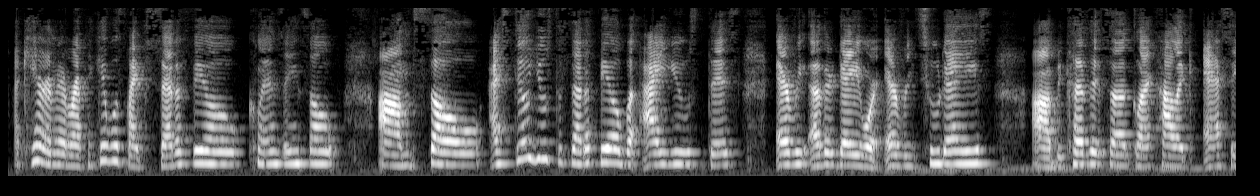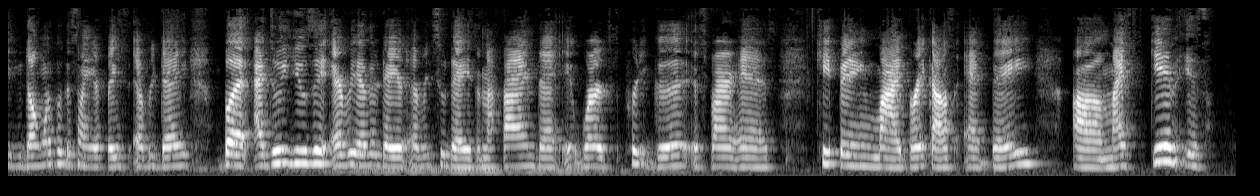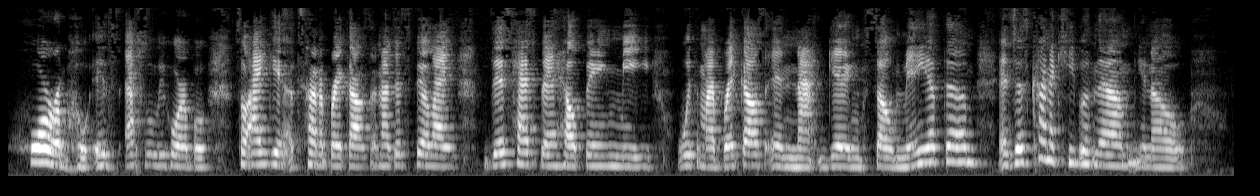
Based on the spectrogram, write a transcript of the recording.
I can't remember. I think it was like Cetaphil cleansing soap. Um, so I still use the Cetaphil, but I use this every other day or every two days. Uh, because it's a glycolic acid, you don't want to put this on your face every day. But I do use it every other day or every two days. And I find that it works pretty good as far as keeping my breakouts at bay. Um, my skin is horrible. It's absolutely horrible. So I get a ton of breakouts and I just feel like this has been helping me with my breakouts and not getting so many of them and just kind of keeping them, you know,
